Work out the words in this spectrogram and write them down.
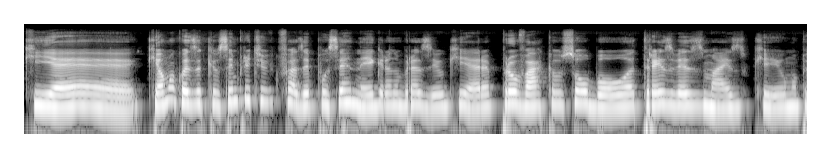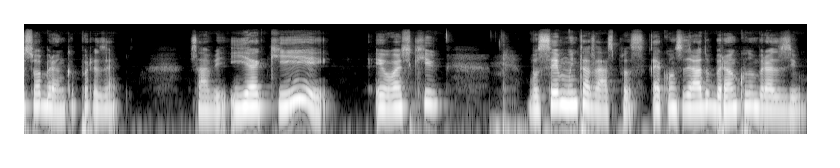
Que é que é uma coisa que eu sempre tive que fazer por ser negra no Brasil, que era provar que eu sou boa três vezes mais do que uma pessoa branca, por exemplo. Sabe? E aqui eu acho que você, muitas aspas, é considerado branco no Brasil.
